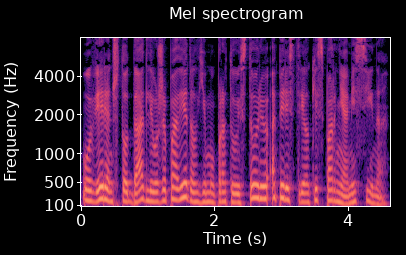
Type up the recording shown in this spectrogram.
Уверен, что Дадли уже поведал ему про ту историю о перестрелке с парнями Сина.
